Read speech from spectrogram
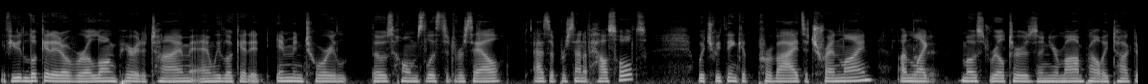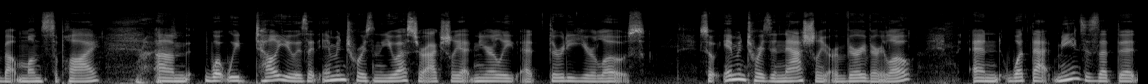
If you look at it over a long period of time, and we look at it inventory, those homes listed for sale as a percent of households, which we think it provides a trend line, unlike right. most realtors and your mom probably talked about months supply. Right. Um, what we tell you is that inventories in the U.S. are actually at nearly at 30 year lows. So inventories in nationally are very, very low. And what that means is that, that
